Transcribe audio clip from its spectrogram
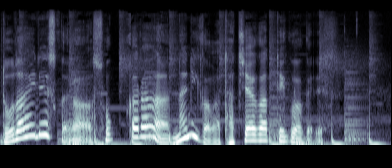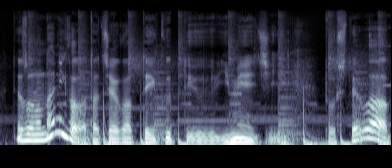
土台ですからそこから何かが立ち上がっていくわけです。でその何かが立ち上がっていくっていうイメージとしては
